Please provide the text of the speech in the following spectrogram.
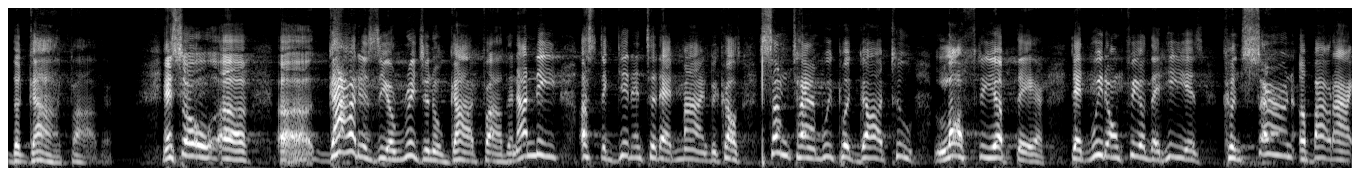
the Godfather. And so uh, uh, God is the original Godfather. And I need us to get into that mind because sometimes we put God too lofty up there that we don't feel that He is concerned about our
